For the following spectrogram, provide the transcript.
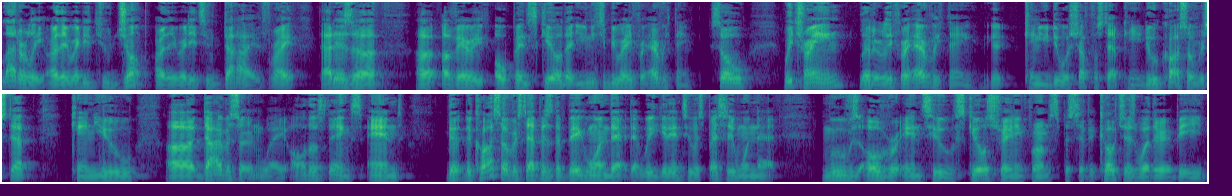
laterally? Are they ready to jump? Are they ready to dive? Right? That is a, a, a very open skill that you need to be ready for everything. So we train literally for everything. Can you do a shuffle step? Can you do a crossover step? Can you uh, dive a certain way? All those things. And the, the crossover step is the big one that, that we get into, especially when that moves over into skills training from specific coaches, whether it be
